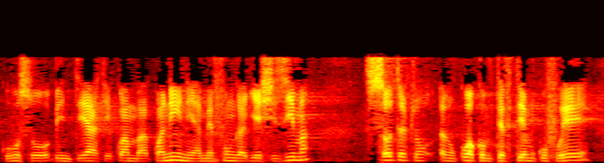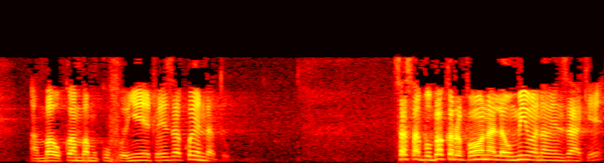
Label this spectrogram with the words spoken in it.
kuhusu binti yake kwamba kwa nini amefunga jeshi zima. Sote tumekuwa kumtafutia mkufu yeye ambao kwamba mkufu wenyewe tuweza kwenda tu sasa Abu Bakr alipoona laumiwa na wenzake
